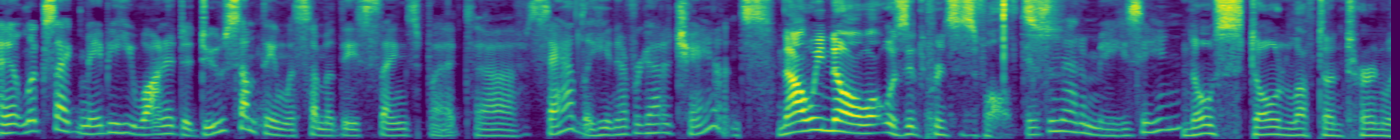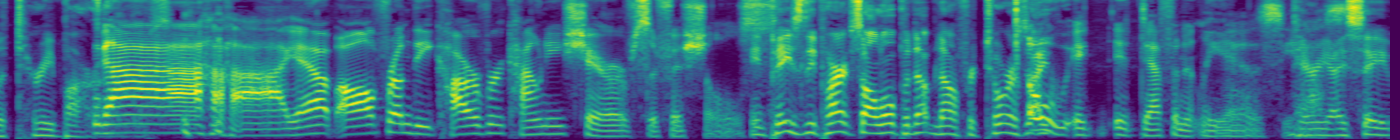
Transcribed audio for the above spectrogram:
And it looks like maybe he wanted to do something with some of these things, but uh, sadly, he never got a chance. Now we know what was in Prince's vault. Isn't that amazing? No stone left unturned with Terry Barr. Ah, yep, all from the Carver County Sheriff's officials. In Paisley Park's all opened up now for tourists. Oh, I, it, it definitely is. Yes. Terry, I say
